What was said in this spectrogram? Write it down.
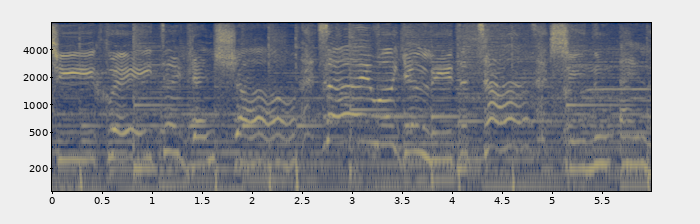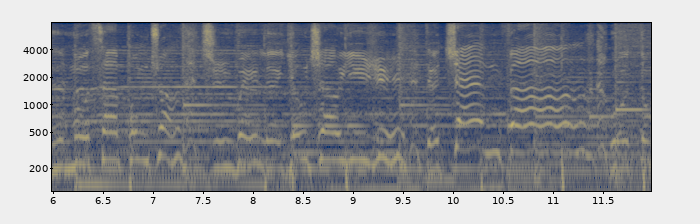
机会的燃烧。在我眼里的他，喜怒哀乐摩擦碰撞，只为了有朝一日的绽放。我懂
